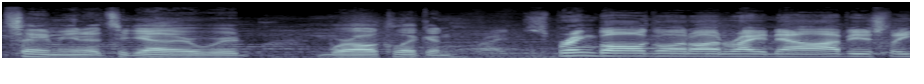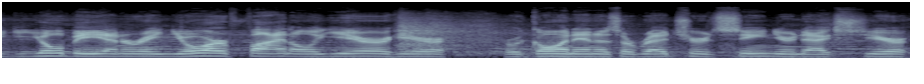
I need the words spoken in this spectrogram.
same unit together. We're we're all clicking. Right. Spring ball going on right now. Obviously, you'll be entering your final year here. We're going in as a redshirt senior next year.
